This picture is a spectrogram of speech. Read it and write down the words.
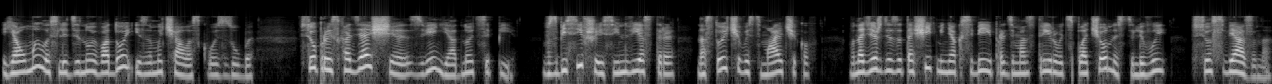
Я умылась ледяной водой и замычала сквозь зубы. Все происходящее – звенья одной цепи. Взбесившиеся инвесторы, настойчивость мальчиков, в надежде затащить меня к себе и продемонстрировать сплоченность львы – все связано.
